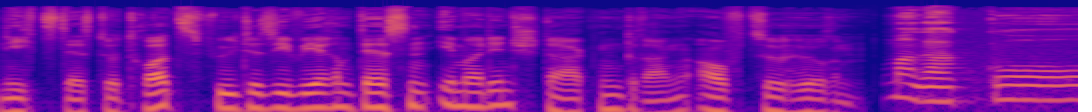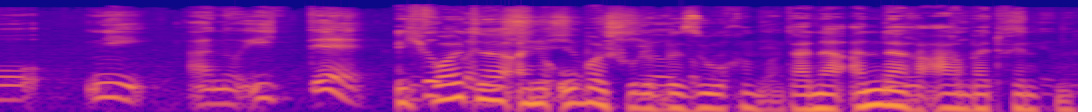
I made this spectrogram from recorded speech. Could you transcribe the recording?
Nichtsdestotrotz fühlte sie währenddessen immer den starken Drang aufzuhören. Ich wollte eine Oberschule besuchen und eine andere Arbeit finden.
